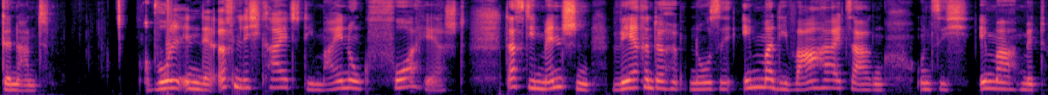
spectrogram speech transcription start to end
genannt. Obwohl in der Öffentlichkeit die Meinung vorherrscht, dass die Menschen während der Hypnose immer die Wahrheit sagen und sich immer mit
